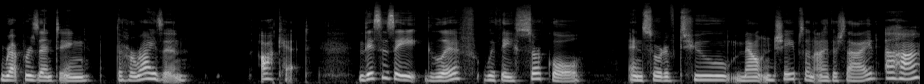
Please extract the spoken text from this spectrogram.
representing the horizon, Akhet. This is a glyph with a circle and sort of two mountain shapes on either side. Uh huh.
